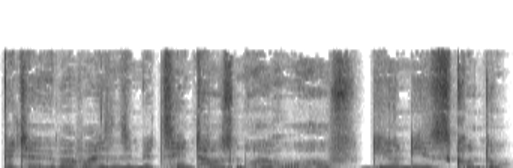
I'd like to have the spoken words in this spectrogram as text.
bitte überweisen Sie mir 10.000 Euro auf dieses Konto.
